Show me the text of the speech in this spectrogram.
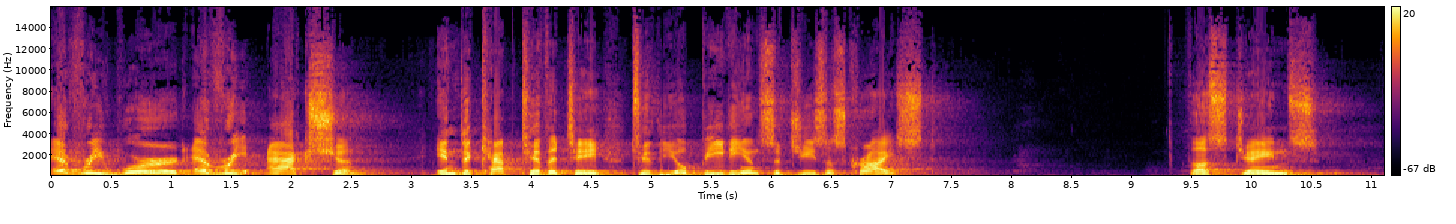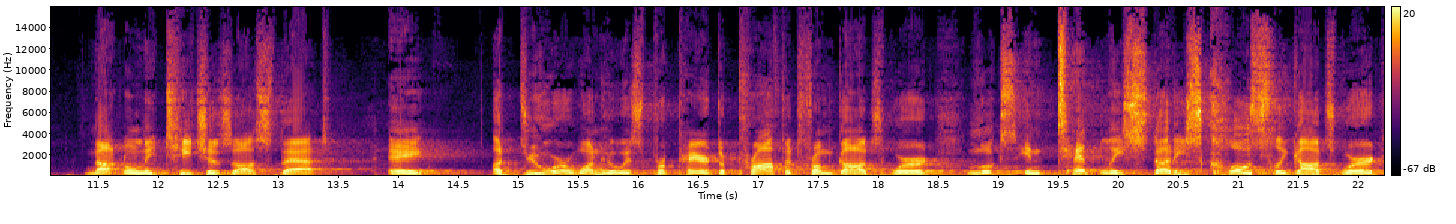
every word, every action into captivity to the obedience of Jesus Christ. Thus, James not only teaches us that a, a doer, one who is prepared to profit from God's word, looks intently, studies closely God's word,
